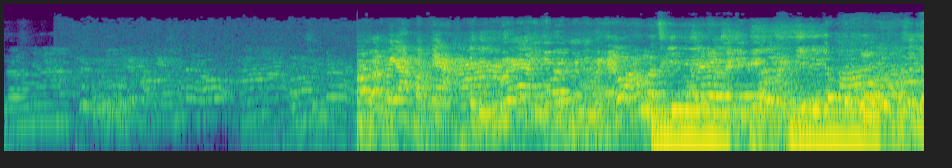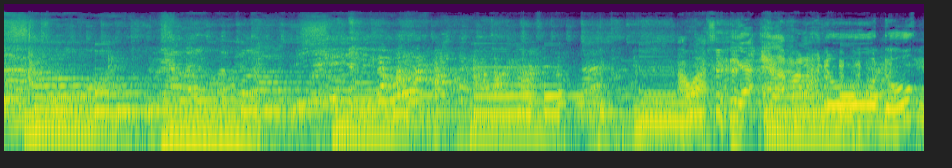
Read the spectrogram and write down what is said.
Ya, Awas, ya elah malah duduk.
